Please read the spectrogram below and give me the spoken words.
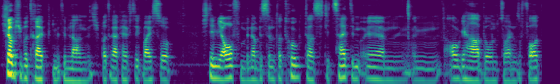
Ich glaube, ich übertreibe mit dem Laden. Ich übertreibe heftig, weil ich so ich nehme ja auf und bin ein bisschen unter Druck, dass ich die Zeit im, ähm, im Auge habe und so weiter und so fort.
